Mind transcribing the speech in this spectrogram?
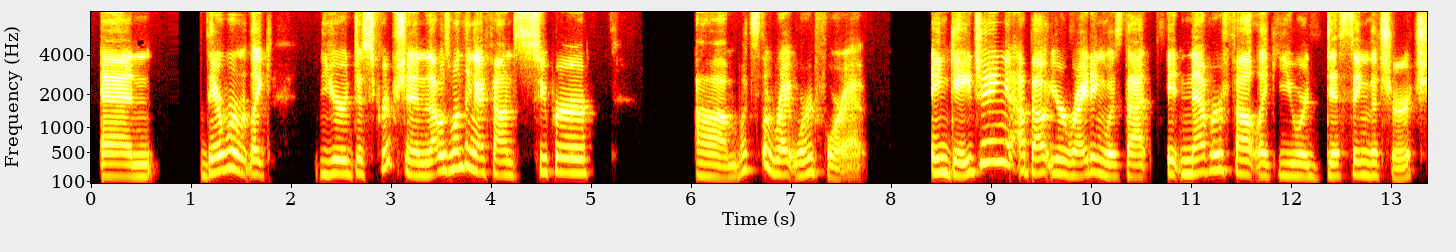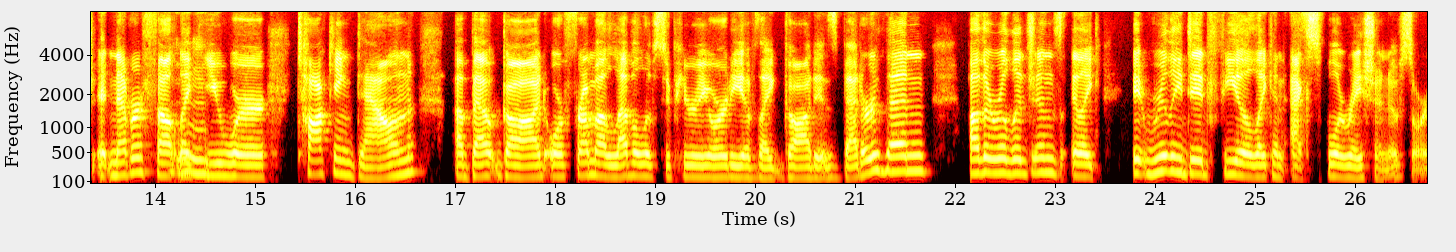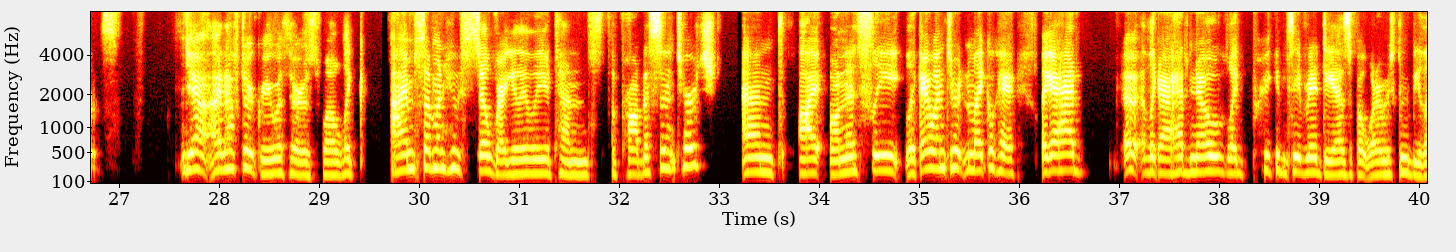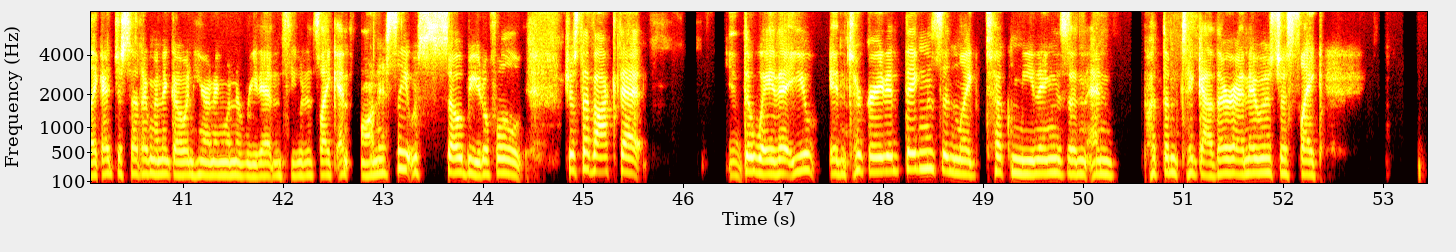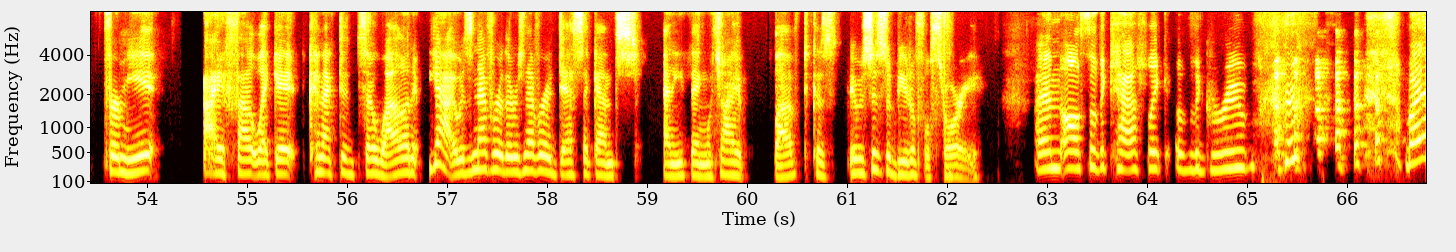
And there were like your description, that was one thing I found super um what's the right word for it? Engaging about your writing was that it never felt like you were dissing the church. It never felt mm-hmm. like you were talking down about God or from a level of superiority of like God is better than other religions. Like it really did feel like an exploration of sorts. Yeah, I'd have to agree with her as well. Like, I'm someone who still regularly attends a Protestant church. And I honestly, like, I went to it and, like, okay, like, I had, uh, like, I had no, like, preconceived ideas about what I was going to be. Like, I just said, I'm going to go in here and I'm going to read it and see what it's like. And honestly, it was so beautiful. Just the fact that the way that you integrated things and, like, took meanings and, and, put them together and it was just like for me, I felt like it connected so well. And it, yeah, it was never, there was never a diss against anything, which I loved because it was just a beautiful story. I'm also the Catholic of the group. but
